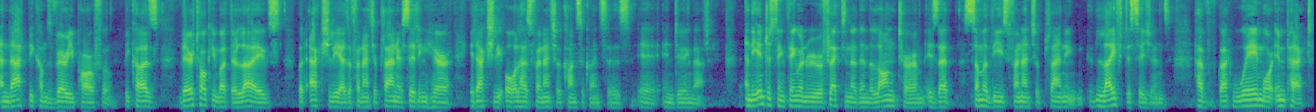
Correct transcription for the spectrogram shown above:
and that becomes very powerful because they're talking about their lives but actually, as a financial planner sitting here, it actually all has financial consequences eh, in doing that. And the interesting thing when we reflect on it in the long term is that some of these financial planning life decisions have got way more impact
